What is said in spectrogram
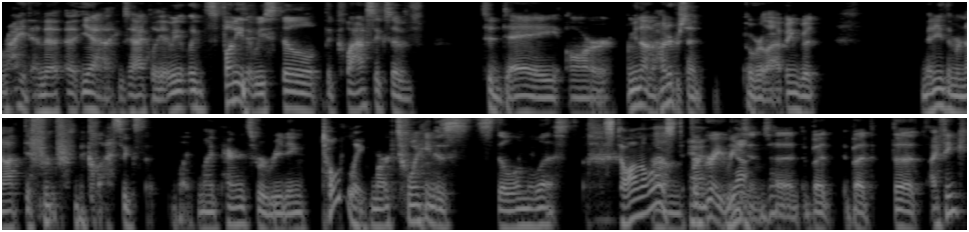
Right. And uh, uh, yeah, exactly. I mean, it's funny that we still, the classics of today are, I mean, not 100% overlapping, but many of them are not different from the classics that like my parents were reading. Totally. Mark Twain is still on the list. Still on the Um, list. for And- great yeah. reasons. Uh, but, but the, I think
